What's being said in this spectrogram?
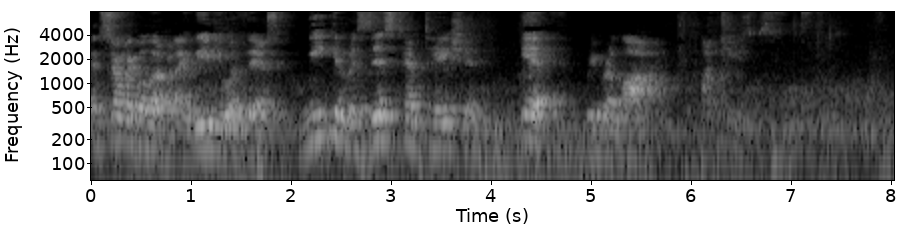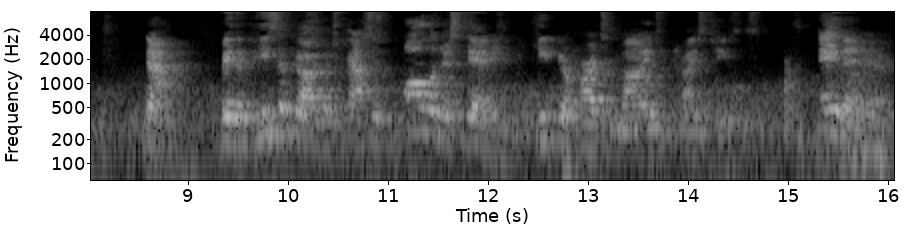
And so, my beloved, I leave you with this. We can resist temptation if we rely on Jesus. Now, may the peace of God, which passes all understanding, keep your hearts and minds in Christ Jesus. Amen. Amen.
